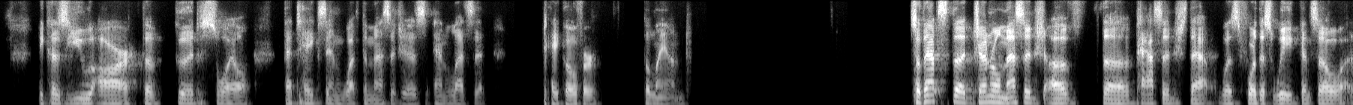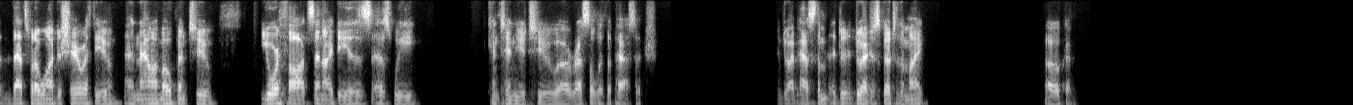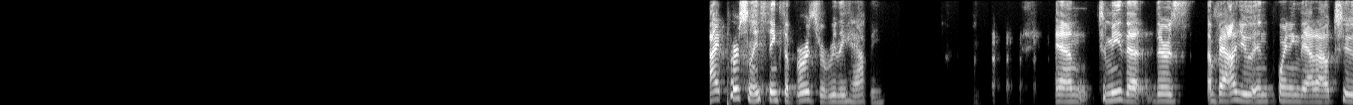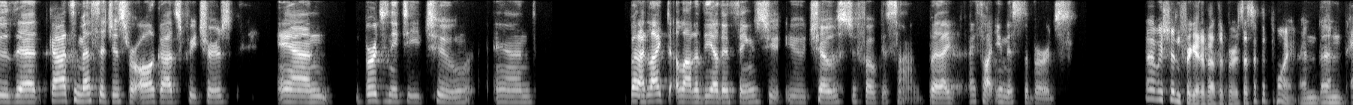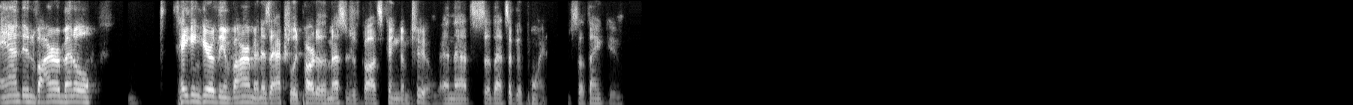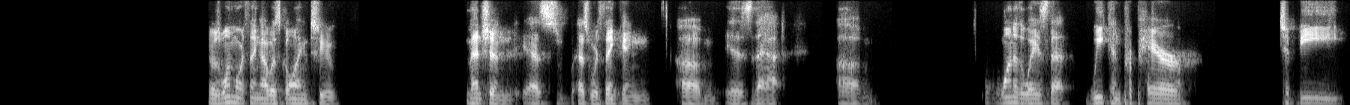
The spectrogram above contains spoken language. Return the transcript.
because you are the good soil that takes in what the message is and lets it take over the land. So that's the general message of the passage that was for this week. And so uh, that's what I wanted to share with you. And now I'm open to your thoughts and ideas as we continue to uh, wrestle with the passage. And do I pass them? Do, do I just go to the mic? Oh, okay. I personally think the birds are really happy. and to me, that there's a value in pointing that out too, that God's message is for all God's creatures and birds need to eat too. And but I liked a lot of the other things you, you chose to focus on, but I, I thought you missed the birds. Well, we shouldn't forget about the birds. That's a good point. And and and environmental taking care of the environment is actually part of the message of God's kingdom too. And that's uh, that's a good point. So thank you. There was one more thing I was going to mention as as we're thinking um, is that um, one of the ways that we can prepare to be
